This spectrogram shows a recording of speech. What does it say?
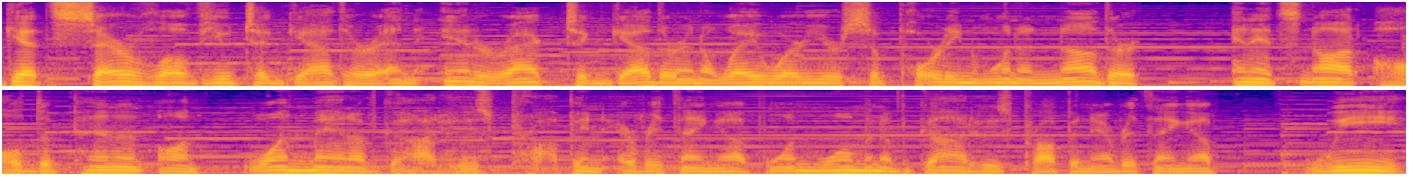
Get several of you together and interact together in a way where you're supporting one another. And it's not all dependent on one man of God who's propping everything up, one woman of God who's propping everything up. We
